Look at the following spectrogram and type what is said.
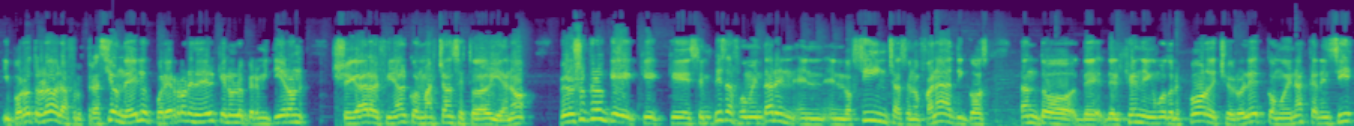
y por otro lado la frustración de Elliott por errores de él que no le permitieron llegar al final con más chances todavía, ¿no? Pero yo creo que, que, se empieza a fomentar en, en, los hinchas, en los fanáticos, tanto del Hendrick Motorsport, de Chevrolet, como de NASCAR en sí.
